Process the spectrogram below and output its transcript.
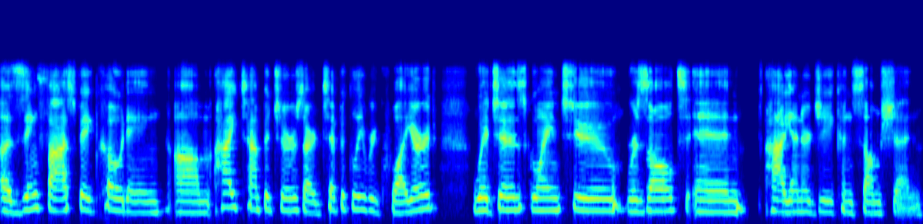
a zinc phosphate coating, um, high temperatures are typically required, which is going to result in high energy consumption.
